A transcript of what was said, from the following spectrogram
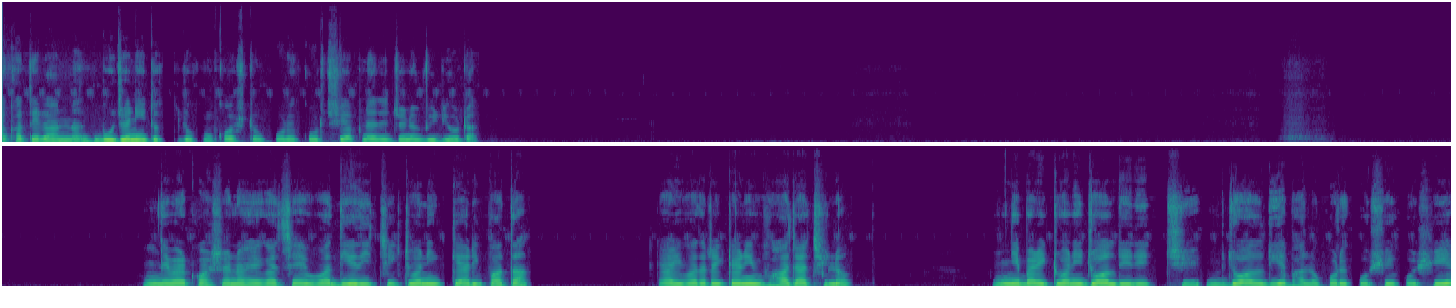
এক হাতে রান্না। বুঝে বুঝেনি তো কীরকম কষ্ট করে করছি আপনাদের জন্য ভিডিওটা। এবার কষানো হয়ে গেছে, এবার দিয়ে দিচ্ছি একটুখানি ক্যারি পাতা। ক্যারি পাতাটা একটুখানি ভাজা ছিল। এবার একটুখানি জল দিয়ে দিচ্ছি। জল দিয়ে ভালো করে কষিয়ে কষিয়ে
